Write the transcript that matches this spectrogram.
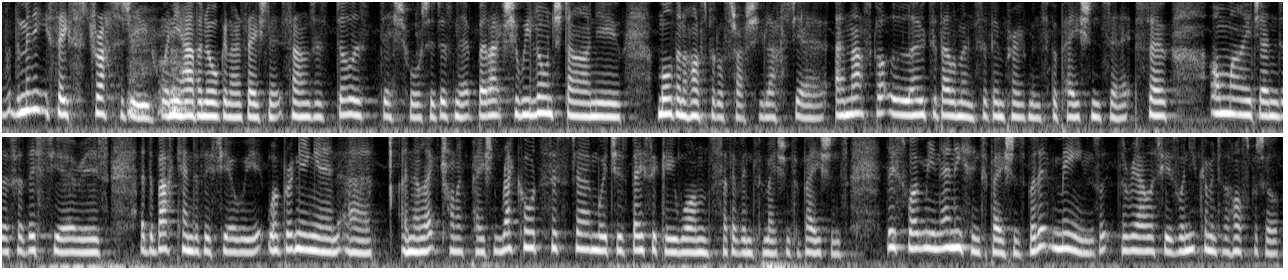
the minute you say strategy, when you have an organisation, it sounds as dull as dishwater, doesn't it? But actually, we launched our new More Than a Hospital strategy last year, and that's got loads of elements of improvements for patients in it. So, on my agenda for this year is at the back end of this year, we, we're bringing in a an electronic patient record system, which is basically one set of information for patients. This won't mean anything to patients, but it means the reality is when you come into the hospital,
